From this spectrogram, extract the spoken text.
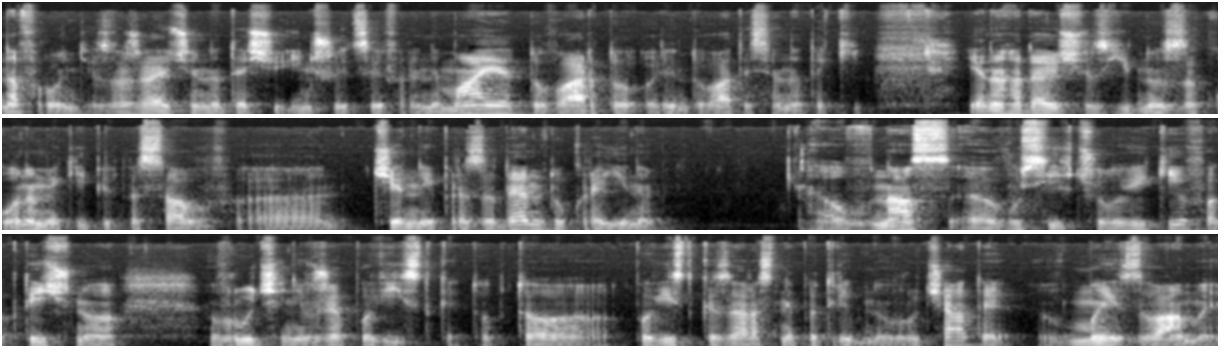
на фронті. Зважаючи на те, що іншої цифри немає, то варто орієнтуватися на такі. Я нагадаю, що згідно з законом, який підписав е, чинний президент України. В нас е, в усіх чоловіків фактично вручені вже повістки. Тобто повістки зараз не потрібно вручати. Ми з вами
